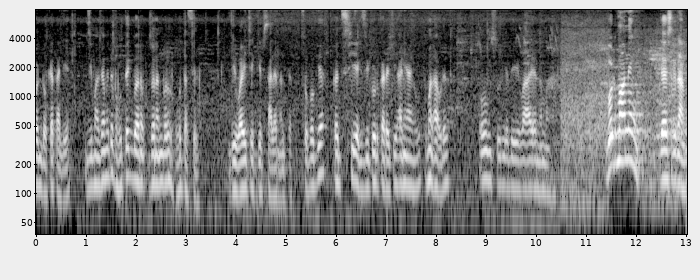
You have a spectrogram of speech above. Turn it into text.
पण डोक्यात आली आहे जी माझ्या मते बहुतेक बर जणांबरोबर होत असेल. दिवाळीचे गिफ्ट आल्यानंतर. सो बघूया कशी एक्झिक्यूट करायची आणि आय होप तुम्हाला आवडेल? ओम सूर्यदेवाय नमः गुड मॉर्निंग जय श्रीराम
